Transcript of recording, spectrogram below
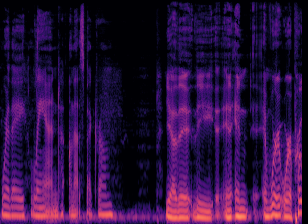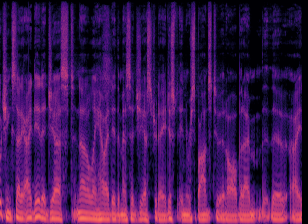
where they land on that spectrum. Yeah, the the and, and and, we're we're approaching study. I did adjust not only how I did the message yesterday, just in response to it all, but I'm the, the I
